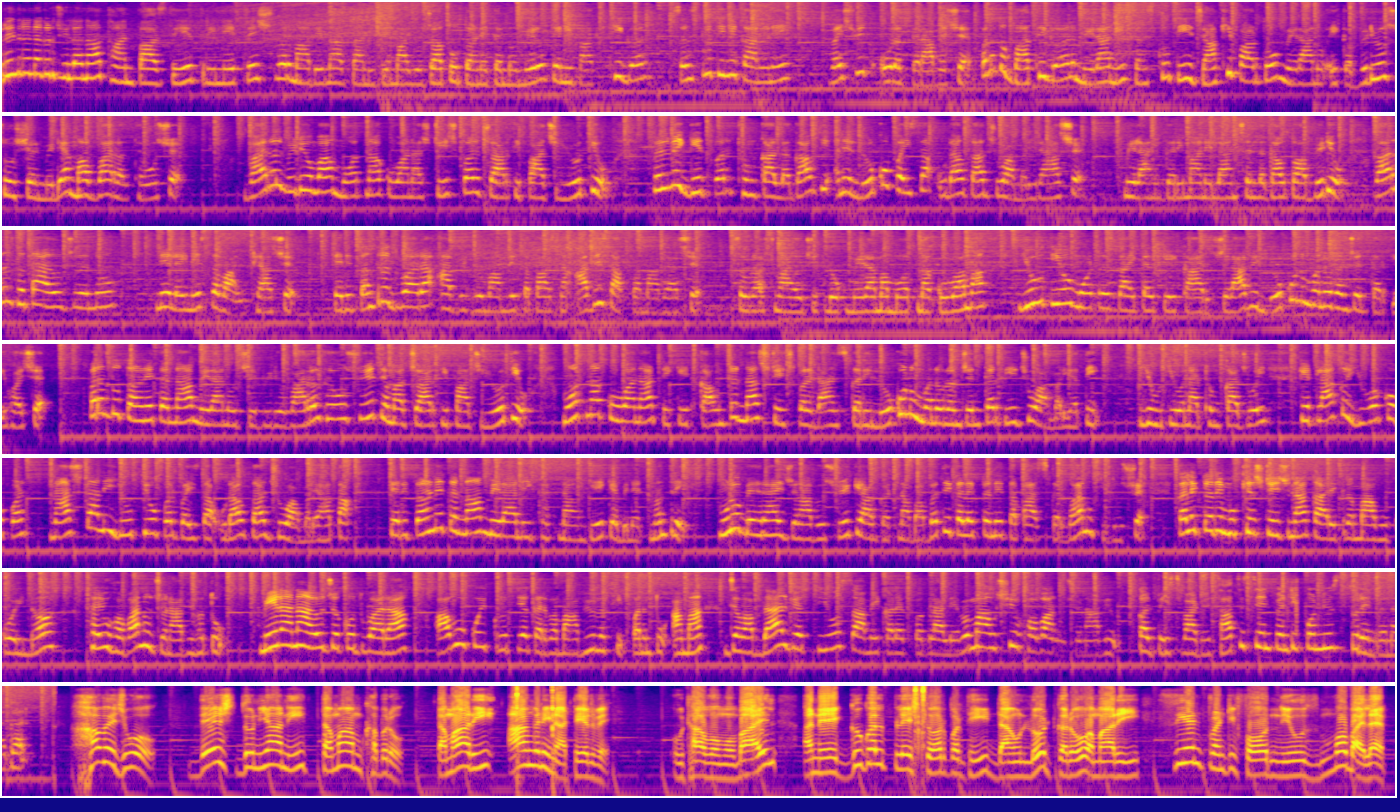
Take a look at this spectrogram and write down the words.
સુરેન્દ્રનગર જિલ્લાના થાન પાસે ત્રિનેત્રેશ્વર મહાદેવના સાનિધ્યમાં યોજાતો તરણેતરનો મેળો તેની ભાથીગળ સંસ્કૃતિને કારણે વૈશ્વિક ઓળખ ધરાવે છે. પરંતુ ભાથીગઢ મેળાની સંસ્કૃતિ ઝાંખી પાડતો મેળાનો એક વીડિયો સોશિયલ મીડિયામાં વાયરલ થયો છે. વાયરલ વિડીયોમાં મોતના કુવાના સ્ટેજ પર ચારથી પાંચ યુવતીઓ ફિલ્મી ગીત પર ઠુમકા લગાવતી અને લોકો પૈસા ઉડાવતા જોવા મળી રહ્યા છે. મેળાની ગરિમાને લાંછન લગાવતો આ વીડિયો વાયરલ થતા આયોજનોને લઈને સવાલ ઉઠ્યા છે. તેથી તંત્ર દ્વારા આ વીડિયો મામલે તપાસના આદેશ આપવામાં આવ્યા છે. સૌરાષ્ટ્રમાં આયોજિત લોકમેળામાં મોતના કુવામાં યુવતીઓ મોટરસાયકલ કે કાર ચલાવી લોકોનું મનોરંજન કરતી હોય છે. પરંતુ તરણેતરના મેળાનો જે વીડિયો વાયરલ થયો છે, તેમાં ચારથી પાંચ યુવતીઓ મોતના કુવાના ટિકિટ કાઉન્ટરના સ્ટેજ પર ડાન્સ કરી લોકોનું મનોરંજન કરતી જોવા મળી હતી. યુવતીઓના ઠુમકા જોઈ કેટલાક યુવકો પણ નાચતાની યુવતીઓ પર પૈસા ઉડાવતા જોવા મળ્યા હતા. ત્યારે તરણેતરના મેળાની ઘટના અંગે કેબિનેટ મંત્રી મુળુ બહેરાએ જણાવ્યું છે કે આ ઘટના બાબતે કલેક્ટરને તપાસ કરવાનું કીધું છે. કલેક્ટરે મુખ્ય સ્ટેજના કાર્યક્રમમાં આવું કોઈ ન થયું હોવાનું જણાવ્યું હતું. મેળાના આયોજકો દ્વારા આવું કોઈ કૃત્ય કરવામાં આવ્યું નથી, પરંતુ આમાં જવાબદાર વ્યક્તિઓ સામે કડક પગલાં લેવામાં આવશે હોવાનું જણાવ્યું. કલ્પેશ વાડવી સાથે CN twenty four news Surendranagar. હવે જુઓ, દેશ દુનિયાની તમામ ખબરો તમારી આંગળીના ટેરવે. ઉઠાવો મોબાઈલ અને ગૂગલ પ્લે સ્ટોર પરથી ડાઉનલોડ કરો અમારી CN twenty four news mobile app.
